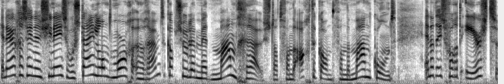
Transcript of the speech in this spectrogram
En ergens in een Chinese woestijn landt morgen een ruimtecapsule met maangruis... dat van de achterkant van de maan komt. En dat is voor het eerst,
